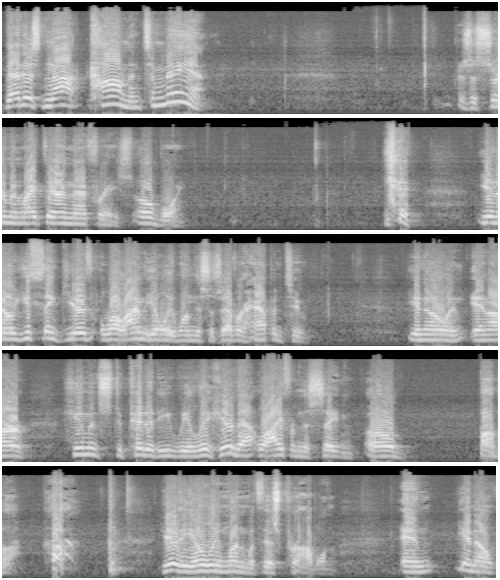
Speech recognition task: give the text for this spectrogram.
that is not common to man. There's a sermon right there in that phrase. Oh boy. you know, you think you're, well, I'm the only one this has ever happened to. You know, in, in our human stupidity, we hear that lie from the Satan. Oh, Bubba. You're the only one with this problem. And, you know,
